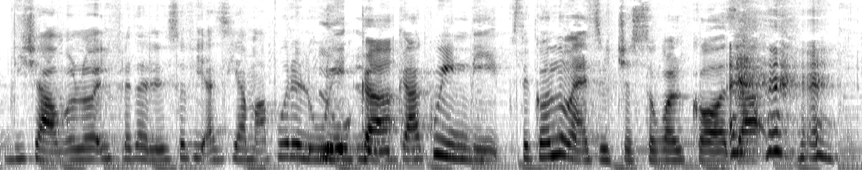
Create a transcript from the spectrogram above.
diciamolo, il fratello di Sofia si chiama pure lui Luca. Luca, quindi secondo me è successo qualcosa.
